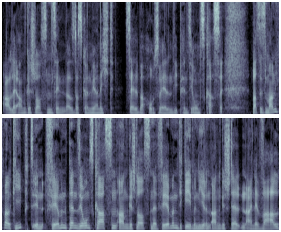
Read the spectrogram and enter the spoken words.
alle angeschlossen sind. Also das können wir ja nicht selber auswählen, die Pensionskasse. Was es manchmal gibt, in Firmenpensionskassen angeschlossene Firmen, die geben ihren Angestellten eine Wahl,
